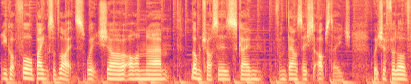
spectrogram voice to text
you've got four banks of lights, which are on um, long trusses going from downstage to upstage, which are full of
